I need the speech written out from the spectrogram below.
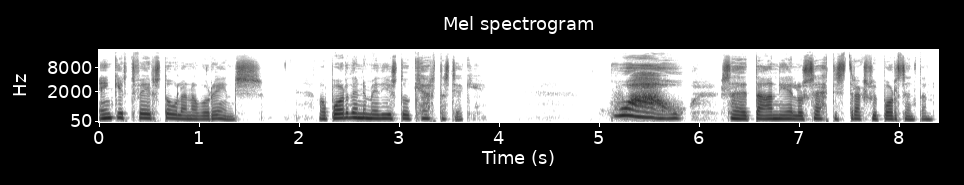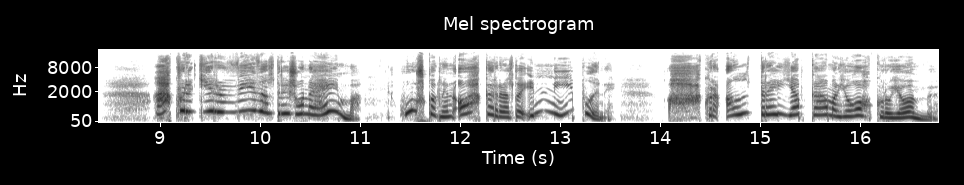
Engir tveir stólana voru eins. Á borðinu með því stóð kertastjaki. Wow, sagði Daniel og setti strax við borðsendan. Akkur gerum við aldrei svona heima? Húsgagnin okkar er alltaf inni í íbúðinni. Akkur aldrei jafn gaman hjá okkur og hjá ömmu.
